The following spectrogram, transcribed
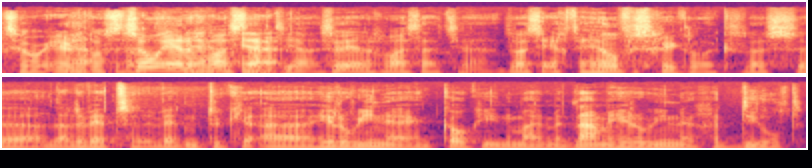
zo erg ja, was dat. Zo erg ja, was dat, ja. Zo erg was dat, ja. Het was echt heel verschrikkelijk. Het was, nou, er werd, werd natuurlijk heroïne en cocaïne, maar met name heroïne gedeeld.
